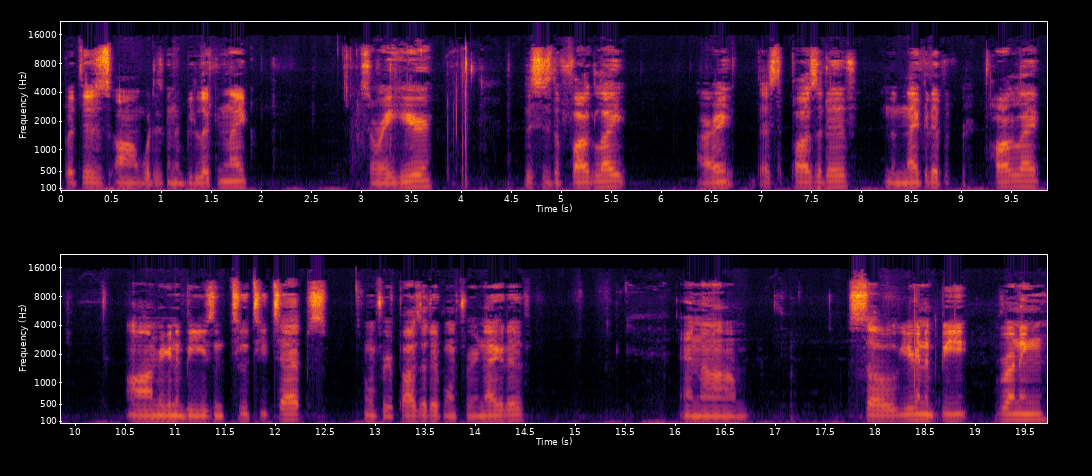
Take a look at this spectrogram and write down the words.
But this is um, what it's going to be looking like. So right here, this is the fog light. Alright, that's the positive and the negative fog light. Um, you're going to be using two T-taps, one for your positive, one for your negative. and um, so you're gonna be running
